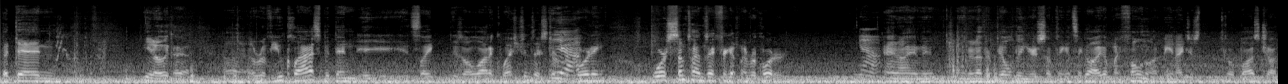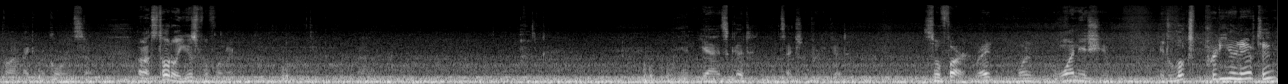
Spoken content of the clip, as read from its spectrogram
but then you know, like a, a review class, but then i it's like there's a lot of questions. I start Yeah. recording, or sometimes I forget my recorder Yeah. and I'm in, in another building or something. It's like, oh, I got my phone on me, and I just throw Boss Jock on and I can record. So, oh, it's totally useful for me. Uh, and yeah, it's good. It's actually pretty good so far, right? One one issue. It looks prettier now too.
